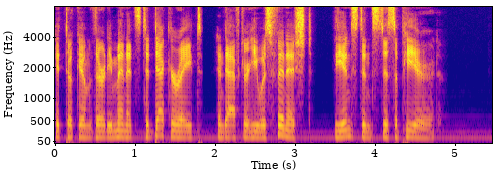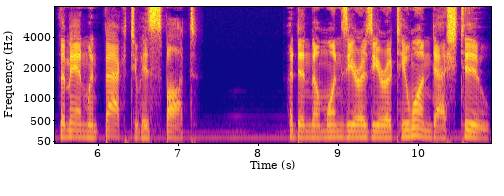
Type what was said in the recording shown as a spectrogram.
It took him 30 minutes to decorate, and after he was finished, the instance disappeared. The man went back to his spot. Addendum 10021 2.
